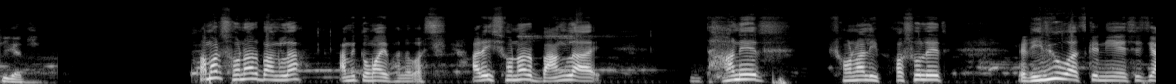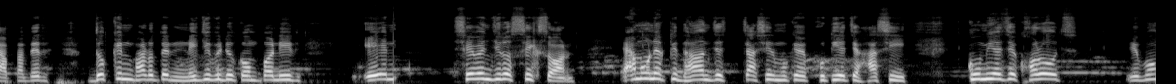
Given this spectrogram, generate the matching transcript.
ঠিক আছে। আমার সোনার বাংলা আমি তোমায় ভালোবাসি। আর এই সোনার বাংলায় ধানের সোনালী ফসলের রিভিউ আজকে নিয়ে এসেছি আপনাদের। দক্ষিণ ভারতের নিজিভিডিও কোম্পানির N seven zero six one এমন একটি ধান যে চাষির মুখে ফুটিয়েছে হাসি, কমিয়েছে খরচ এবং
